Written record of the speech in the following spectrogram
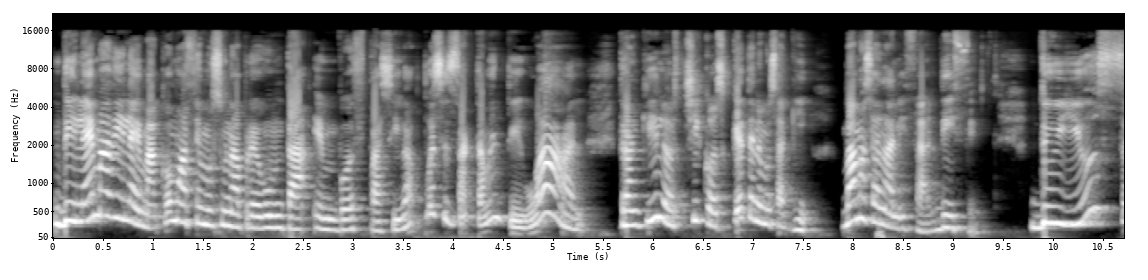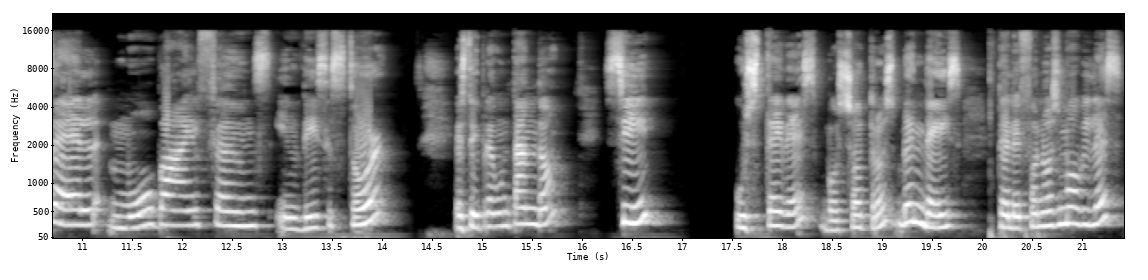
Dilema, dilema. ¿Cómo hacemos una pregunta en voz pasiva? Pues exactamente igual. Tranquilos, chicos, ¿qué tenemos aquí? Vamos a analizar. Dice, ¿Do you sell mobile phones in this store? Estoy preguntando si ustedes, vosotros, vendéis teléfonos móviles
